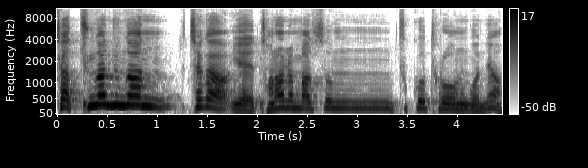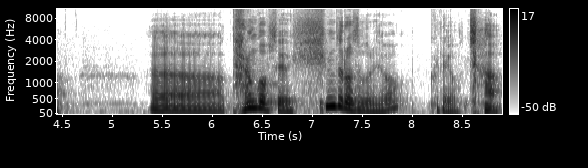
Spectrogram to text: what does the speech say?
자, 중간중간 제가 예, 전하는 말씀 듣고 들어오는 건요. 어, 다른 거 없어요. 힘들어서 그래요. 그래요. 자,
